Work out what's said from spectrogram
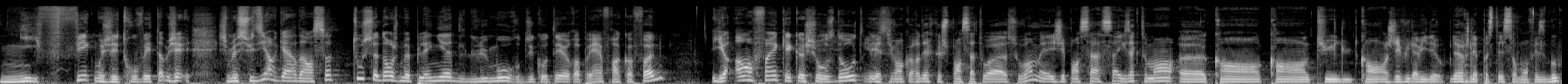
magnifique. Moi, j'ai trouvé top. Je me suis dit en regardant ça, tout ce dont je me plaignais de l'humour du côté européen francophone, il y a enfin quelque chose d'autre. Et ben, tu vas encore dire que je pense à toi souvent, mais j'ai pensé à ça exactement euh, quand, quand, tu, quand j'ai vu la vidéo. D'ailleurs, je l'ai posté sur mon Facebook.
